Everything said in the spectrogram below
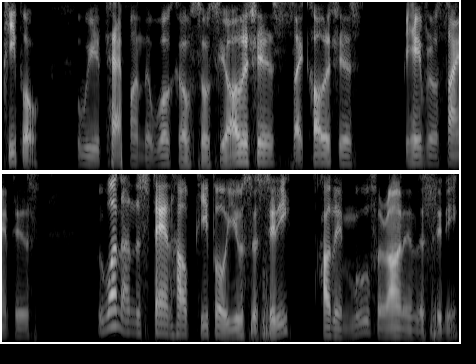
people. We tap on the work of sociologists, psychologists, behavioral scientists. We want to understand how people use the city, how they move around in the city,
